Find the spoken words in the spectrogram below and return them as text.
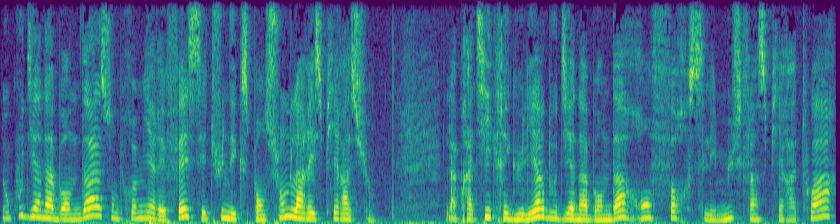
Donc Uddiyana Bandha, son premier effet, c'est une expansion de la respiration. La pratique régulière d'Uddiyana Bandha renforce les muscles inspiratoires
